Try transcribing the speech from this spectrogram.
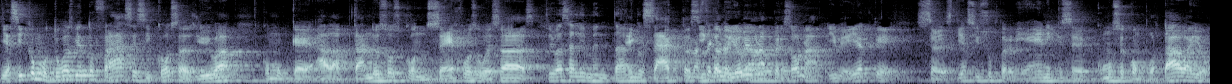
Y así como tú vas viendo frases y cosas, yo iba como que adaptando esos consejos o esas... Te ibas alimentando. Exacto, así cuando yo veía a una persona y veía que se vestía así súper bien y que se, cómo se comportaba, yo,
